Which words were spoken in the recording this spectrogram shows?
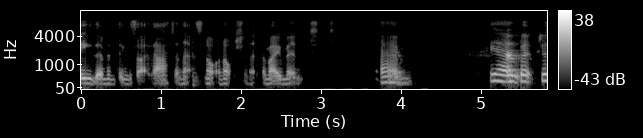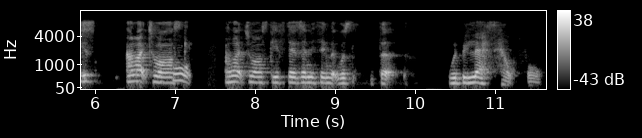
see them and things like that, and that's not an option at the moment. Um, yeah yeah um, but just i like to ask i like to ask if there's anything that was that would be less helpful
